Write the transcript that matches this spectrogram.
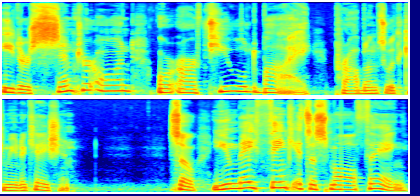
either center on or are fueled by problems with communication. So you may think it's a small thing,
